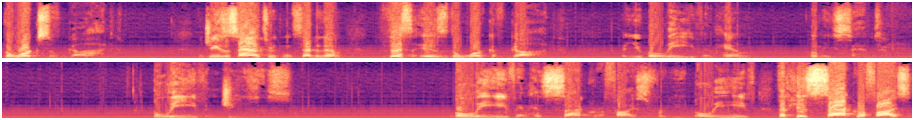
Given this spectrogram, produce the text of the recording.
the works of God? And Jesus answered and said to them, This is the work of God, that you believe in him whom he sent. Believe in Jesus. Believe in his sacrifice for you. Believe that his sacrifice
